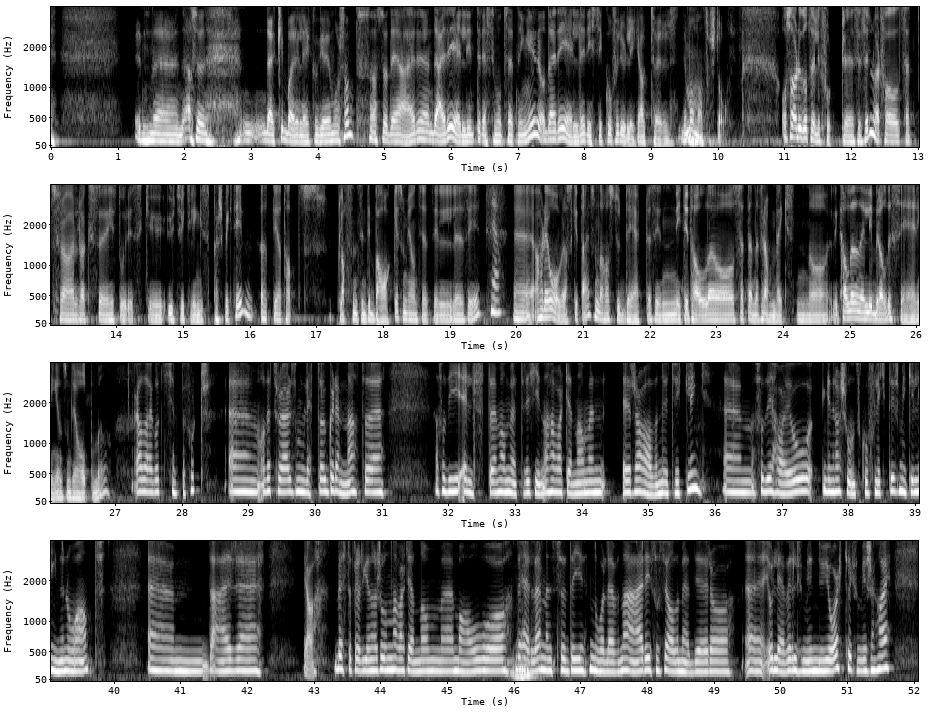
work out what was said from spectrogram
en, eh, altså, det er jo ikke bare lek og gøy og morsomt. Altså, det, er, det er reelle interessemotsetninger, og det er reelle risiko for ulike aktører. Det må man forstå. Og så har det gått veldig fort, eh, Sissel, i hvert fall sett fra et slags historisk utviklingsperspektiv. At de har tatt plassen sin tilbake, som Jan Kjetil eh, sier. Ja. Eh, har det overrasket deg, som da har studert det siden 90-tallet og sett denne framveksten og kall det denne liberaliseringen som de har holdt på med? da? Ja, det har gått kjempefort. Um, og det tror jeg er liksom lett å glemme. at uh, altså De eldste man møter i Kina, har vært gjennom en ravende utvikling. Um, så de har jo generasjonskonflikter som ikke ligner noe annet. Um, det er uh, ja, Besteforeldregenerasjonen har vært gjennom uh, Mao og det hele, mens de nålevende er i sosiale medier og, eh, og lever liksom i New York, liksom i Shanghai.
